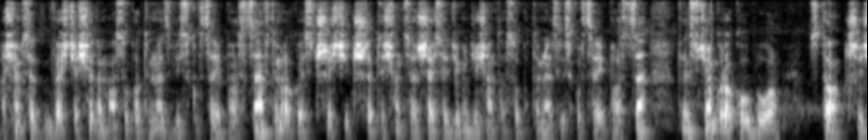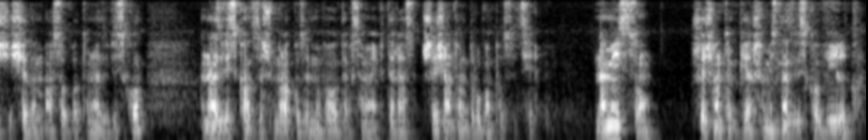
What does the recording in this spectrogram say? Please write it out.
827 osób o tym nazwisku w całej Polsce. W tym roku jest 33 690 osób o tym nazwisku w całej Polsce, więc w ciągu roku było 137 osób o tym nazwisku. Nazwisko w zeszłym roku zajmowało tak samo jak teraz 62 pozycję. Na miejscu 61 jest nazwisko Wilk.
